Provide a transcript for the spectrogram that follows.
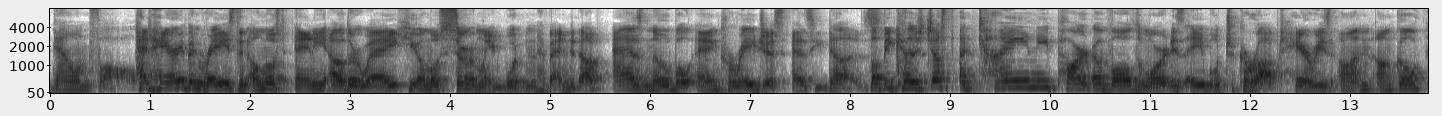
downfall. Had Harry been raised in almost any other way, he almost certainly wouldn't have ended up as noble and courageous as he does. But because just a tiny part of Voldemort is able to corrupt Harry's aunt and uncle,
